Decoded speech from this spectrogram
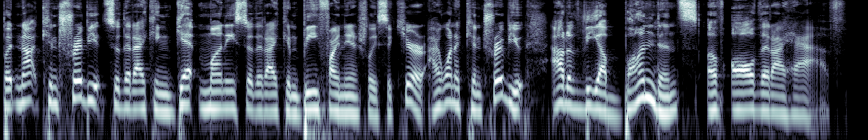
but not contribute so that I can get money so that I can be financially secure. I want to contribute out of the abundance of all that I have.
